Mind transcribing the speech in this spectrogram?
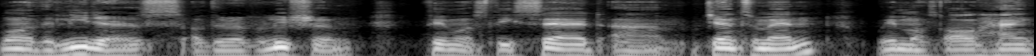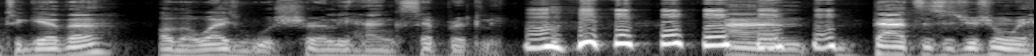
one of the leaders of the revolution famously said, um, "Gentlemen, we must all hang together." Otherwise, we will surely hang separately, and that's the situation we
